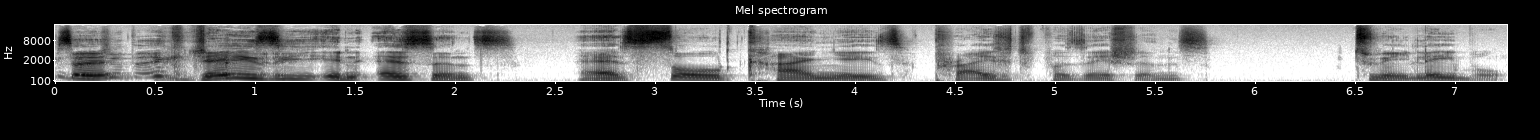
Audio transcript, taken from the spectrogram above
so Don't you think? Jay Z, in essence, has sold Kanye's prized possessions to a label.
